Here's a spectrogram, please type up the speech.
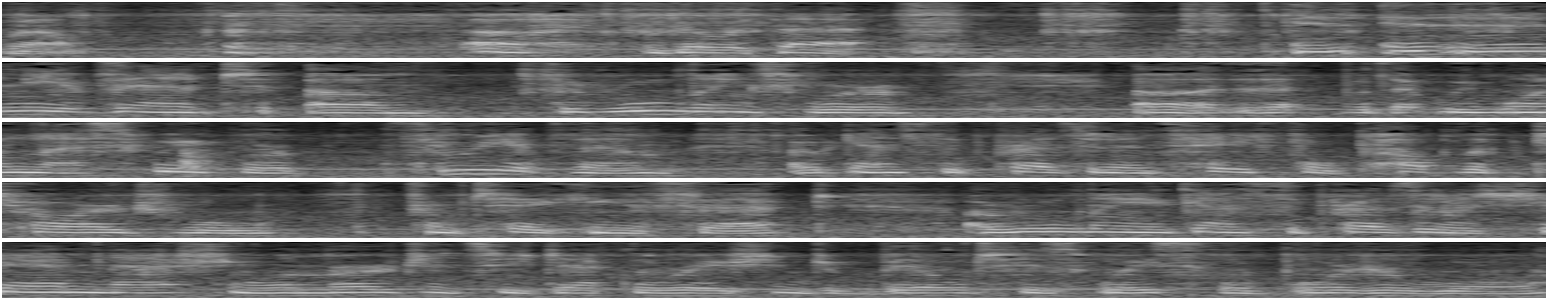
Well, uh, we go with that. In, in, in any event, um, the rulings were uh, that, that, we won last week were three of them against the president's hateful public charge rule from taking effect, a ruling against the president's sham national emergency declaration to build his wasteful border wall,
